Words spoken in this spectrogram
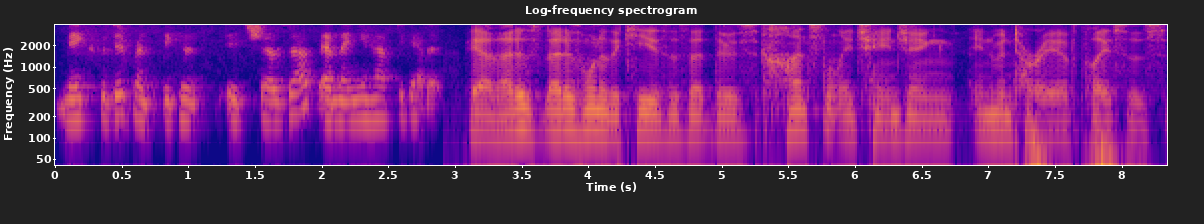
makes the difference because it shows up and then you have to get it. Yeah, that is that is one of the keys is that there's constantly changing inventory of places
